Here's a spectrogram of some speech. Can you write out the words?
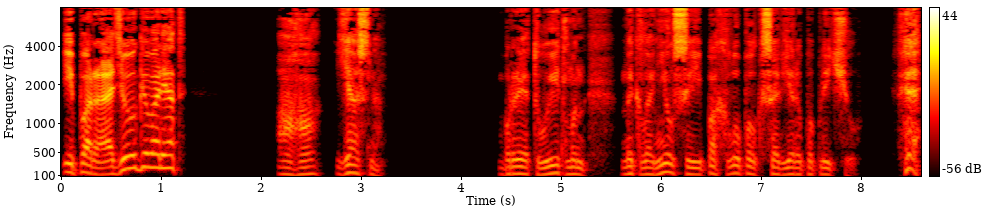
и по радио говорят». «Ага, ясно». Брэд Уитман наклонился и похлопал Ксавьера по плечу. «Ха!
